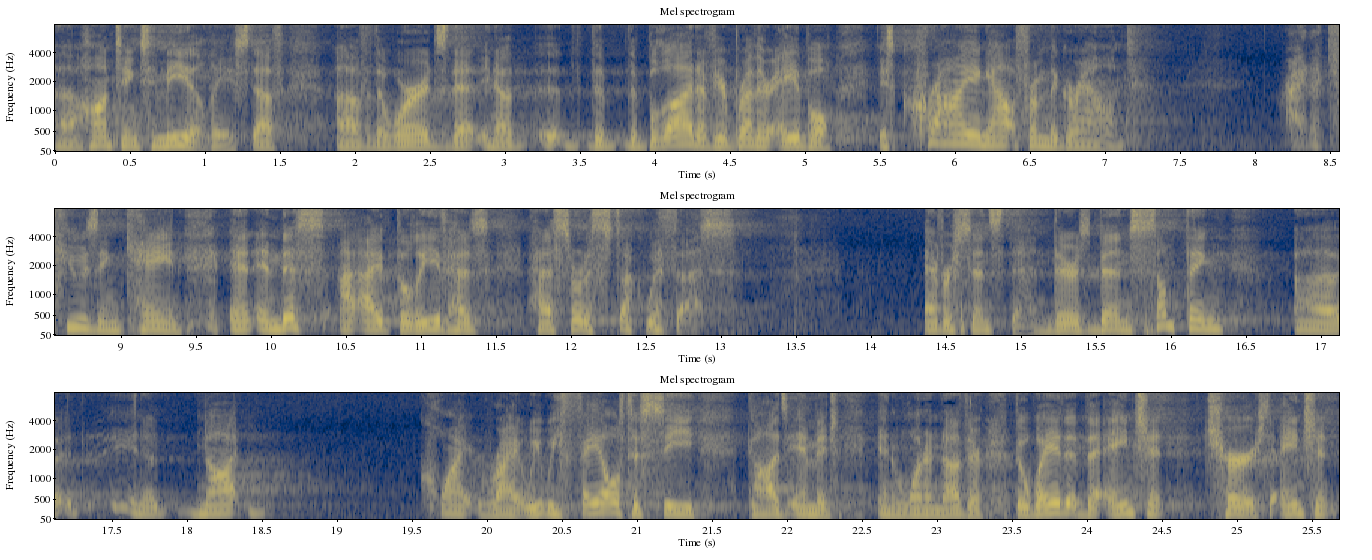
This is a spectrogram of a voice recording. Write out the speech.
uh, haunting to me at least, of, of the words that, you know, the, the blood of your brother Abel is crying out from the ground right? Accusing Cain. And, and this, I, I believe, has, has sort of stuck with us ever since then. There's been something, uh, you know, not quite right. We, we fail to see God's image in one another. The way that the ancient church, the ancient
